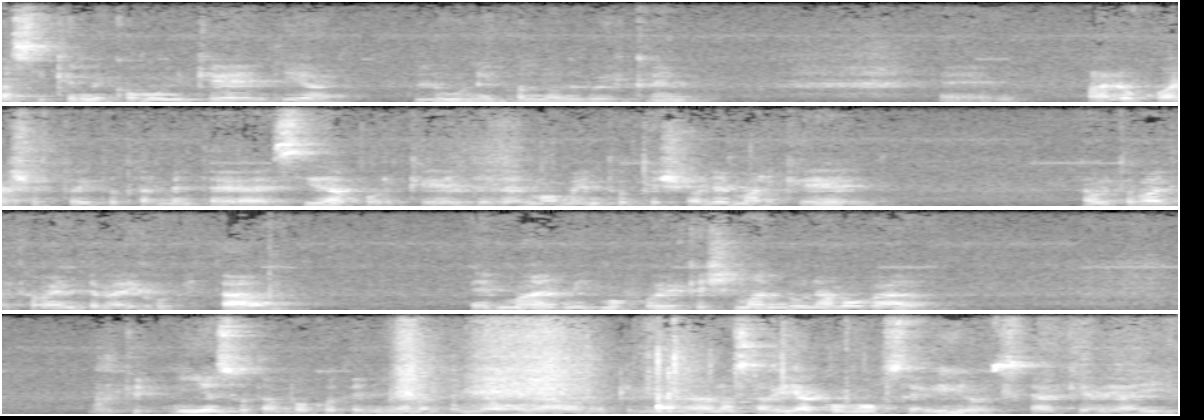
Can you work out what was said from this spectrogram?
Así que me comuniqué el día lunes con don Luis, creo. Eh, a lo cual yo estoy totalmente agradecida porque él desde el momento en que yo le marqué, él automáticamente me dijo que estaba. Es más, él mismo fue el que mandó un abogado, porque ni eso tampoco tenía, no tenía abogado, no tenía nada, no sabía cómo seguir, o sea, quedé ahí.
